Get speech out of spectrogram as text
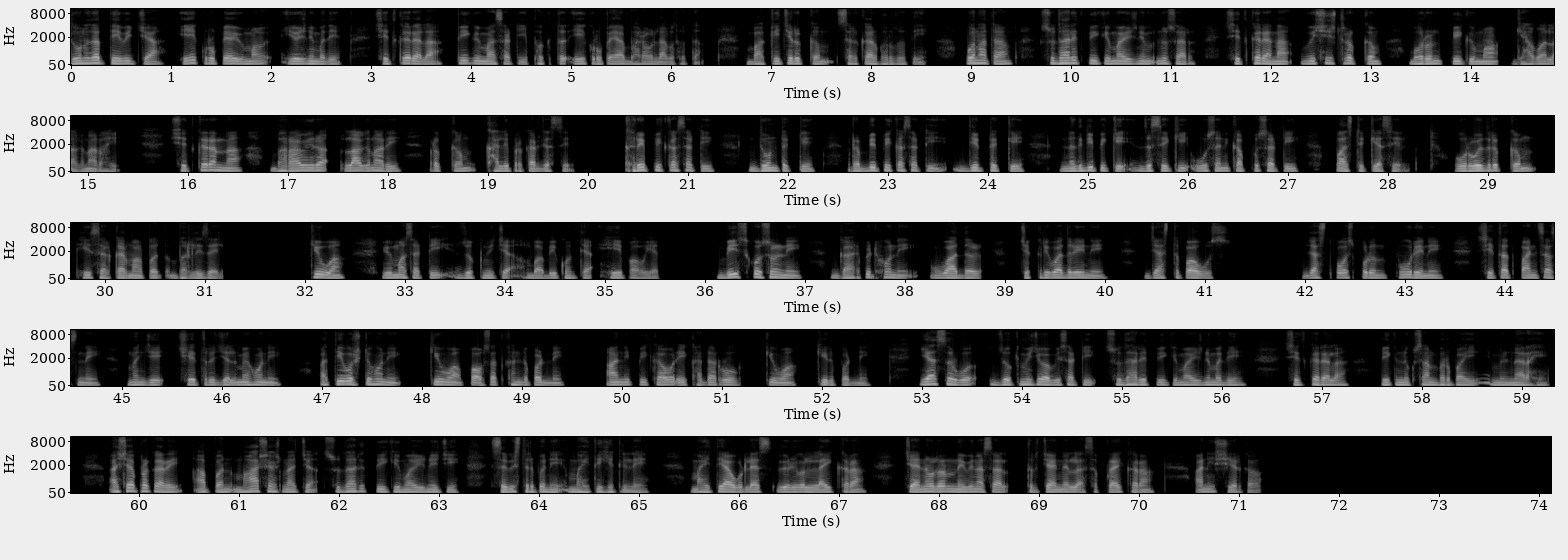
दोन हजार तेवीसच्या एक रुपया विमा योजनेमध्ये शेतकऱ्याला पीक विम्यासाठी फक्त एक रुपया भरावा लागत होता. बाकीची रक्कम सरकार भरत होते. पण आता सुधारित पीक विमा योजनेनुसार शेतकऱ्यांना विशिष्ट रक्कम भरून पीक विमा घ्यावा लागणार आहे. शेतकऱ्यांना भरावी लागणारी रक्कम खाली प्रकारची असते. खरीप पिकासाठी दोन टक्के रब्बी पिकासाठी दीड टक्के नगदी पिके जसे की ऊस आणि कापूससाठी पाच टक्के असेल. उर्वरित रक्कम ही सरकारमार्फत भरली जाईल. किंवा विमासाठी जोखमीच्या बाबी कोणत्या हे पाहूयात. बीज कोसळणे गारपीट होणे वादळ चक्रीवादळ येणे जास्त पाऊस जास्त पाऊस पडून पूर येणे शेतात पाणी साचणे म्हणजे क्षेत्र जलमय होणे अतिवृष्टी होणे किंवा पावसात खंड पडणे आणि पिकावर एखादा रोग किंवा कीड पडणे. या सर्व जोखमीच्या बाबीसाठी सुधारित पीक विमा योजनेमध्ये शेतकऱ्याला पीक नुकसान भरपाई मिळणार आहे. अशा प्रकारे आपण महाशासनाच्या सुधारित पीक विमा योजनेची सविस्तरपणे माहिती घेतलेली आहे. माहिती आवडल्यास व्हिडिओला लाईक करा चॅनलवर नवीन असाल तर चॅनलला सबस्क्राईब करा आणि शेअर करा.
